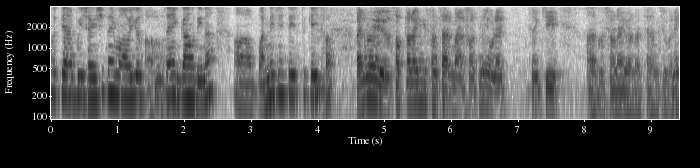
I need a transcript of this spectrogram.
अब त्यहाँ पुगिसकेपछि चाहिँ म अब यो चाहिँ गाउँदिनँ। भन्ने चाहिँ त्यस्तो केही छ। होइन म यो सप्तरङ्गी संसार मार्फत नै एउटा चाहिँ के घोषणा गर्न चाहन्छु भने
